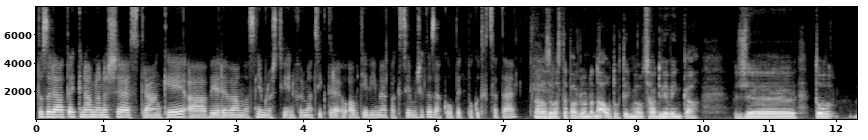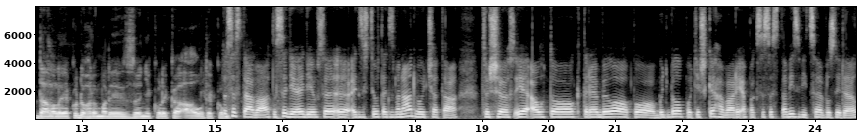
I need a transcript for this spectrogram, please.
To zadáte k nám na naše stránky a vyjede vám vlastně množství informací, které o autě víme a pak si je můžete zakoupit, pokud chcete. Narazila jste, pardon, na auto, který mělo třeba dvě vinka, že to dávali jako dohromady z několika aut. Jako... To se stává, to se děje, dějí se, eh, existují takzvaná dvojčata, což je auto, které bylo po, buď bylo po těžké havárii a pak se sestaví z více vozidel,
